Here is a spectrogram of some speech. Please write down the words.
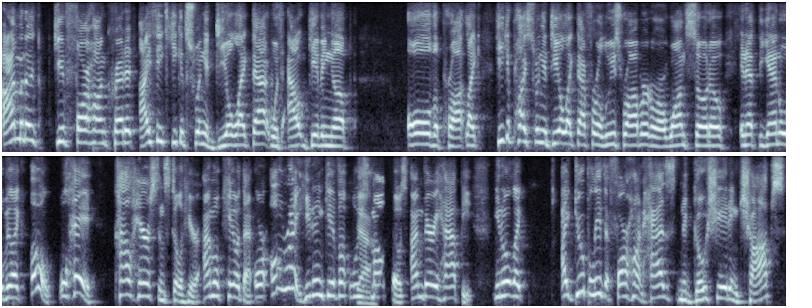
I'm gonna give Farhan credit. I think he could swing a deal like that without giving up all the pro. Like he could probably swing a deal like that for a Luis Robert or a Juan Soto, and at the end we'll be like, oh, well, hey, Kyle Harrison's still here. I'm okay with that. Or all right, he didn't give up Luis yeah. Matos. I'm very happy. You know, like I do believe that Farhan has negotiating chops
